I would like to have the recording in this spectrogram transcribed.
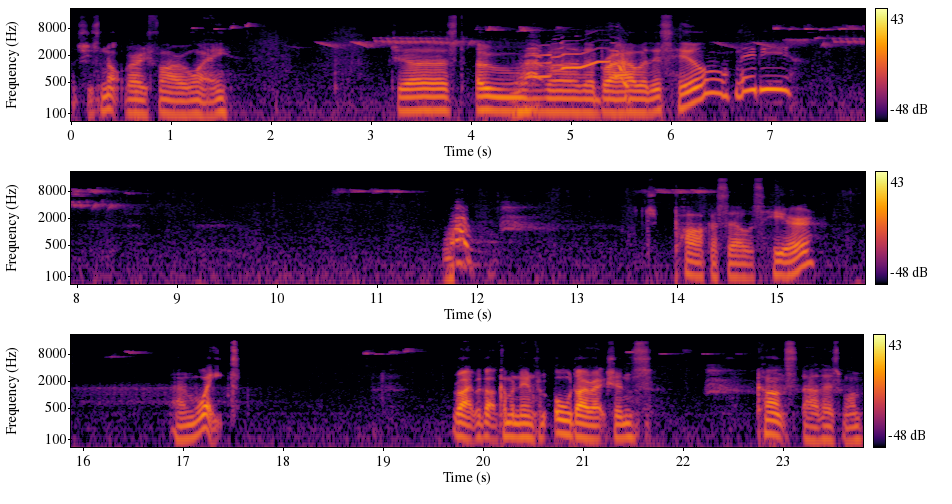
But she's not very far away. Just over the brow of this hill, maybe? Just park ourselves here and wait. Right, we've got coming in from all directions. Can't. Ah, oh, there's one.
